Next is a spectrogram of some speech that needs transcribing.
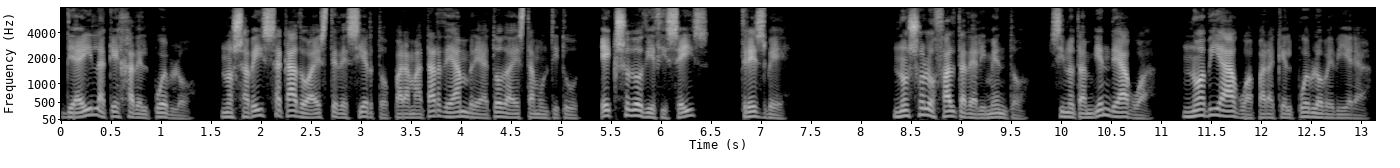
De ahí la queja del pueblo, nos habéis sacado a este desierto para matar de hambre a toda esta multitud. Éxodo 16, 3b. No solo falta de alimento, sino también de agua, no había agua para que el pueblo bebiera.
